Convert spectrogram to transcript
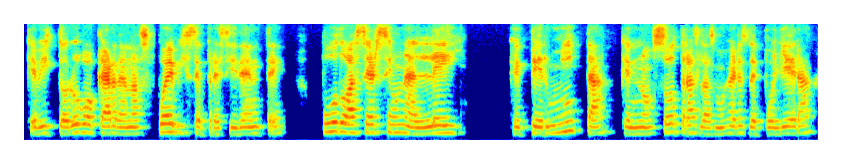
que Víctor Hugo Cárdenas fue vicepresidente, pudo hacerse una ley que permita que nosotras, las mujeres de pollera,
